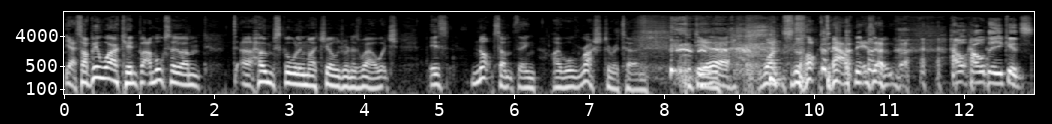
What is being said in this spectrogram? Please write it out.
yeah. So I've been working, but I'm also um, uh, homeschooling my children as well, which is not something I will rush to return to do Yeah. once lockdown is over. How how old are your kids?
